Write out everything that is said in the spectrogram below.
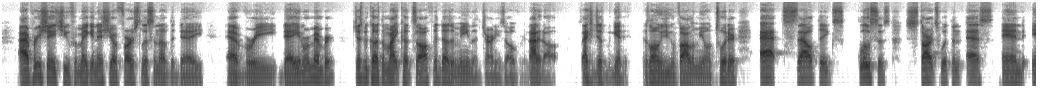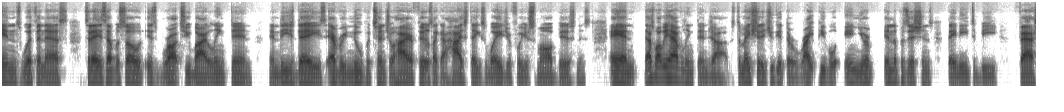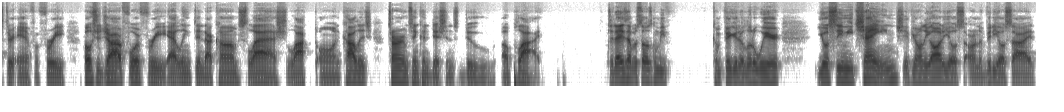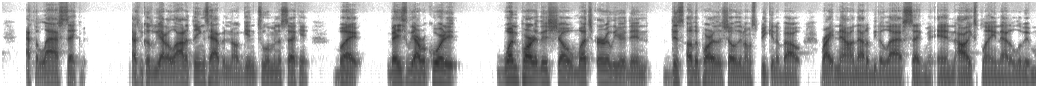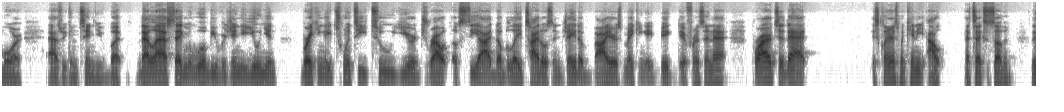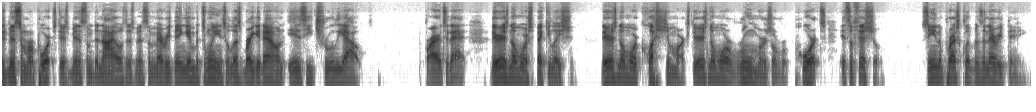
I appreciate you for making this your first listen of the day every day. And remember, just because the mic cuts off, it doesn't mean the journey's over. Not at all. It's actually just beginning. As long as you can follow me on Twitter at South Exclusives, starts with an S and ends with an S. Today's episode is brought to you by LinkedIn. And these days, every new potential hire feels mm. like a high stakes wager for your small business. And that's why we have LinkedIn jobs to make sure that you get the right people in your in the positions they need to be faster and for free. Post your job for free at LinkedIn.com slash locked on college. Terms and conditions do apply. Today's episode is gonna be configured a little weird. You'll see me change if you're on the audio or on the video side at the last segment. That's because we had a lot of things happen, I'll get into them in a second. But basically, I recorded one part of this show much earlier than this other part of the show that I'm speaking about right now, and that'll be the last segment. And I'll explain that a little bit more as we continue. But that last segment will be Virginia Union breaking a 22 year drought of CIAA titles, and Jada Byers making a big difference in that. Prior to that, is Clarence McKinney out at Texas Southern? There's been some reports, there's been some denials, there's been some everything in between. So let's break it down. Is he truly out? Prior to that, there is no more speculation. There is no more question marks. There is no more rumors or reports. It's official. Seeing the press clippings and everything.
